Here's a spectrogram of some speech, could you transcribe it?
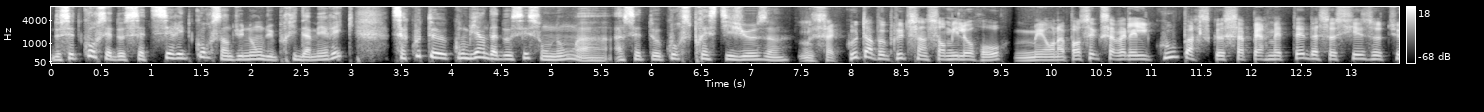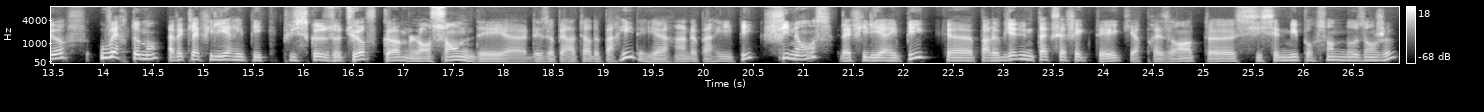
de cette course et de cette série de courses hein, du nom du Prix d'Amérique. Ça coûte combien d'adosser son nom à, à, cette course prestigieuse? Ça coûte un peu plus de 500 000 euros, mais on a pensé que ça valait le coup parce que ça permettait d'associer The Turf ouvertement avec avec la filière hippique, puisque The Turf, comme l'ensemble des, euh, des, opérateurs de Paris, d'ailleurs, hein, de Paris hippique, finance la filière hippique euh, par le biais d'une taxe affectée qui représente 6,5% euh, de nos enjeux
